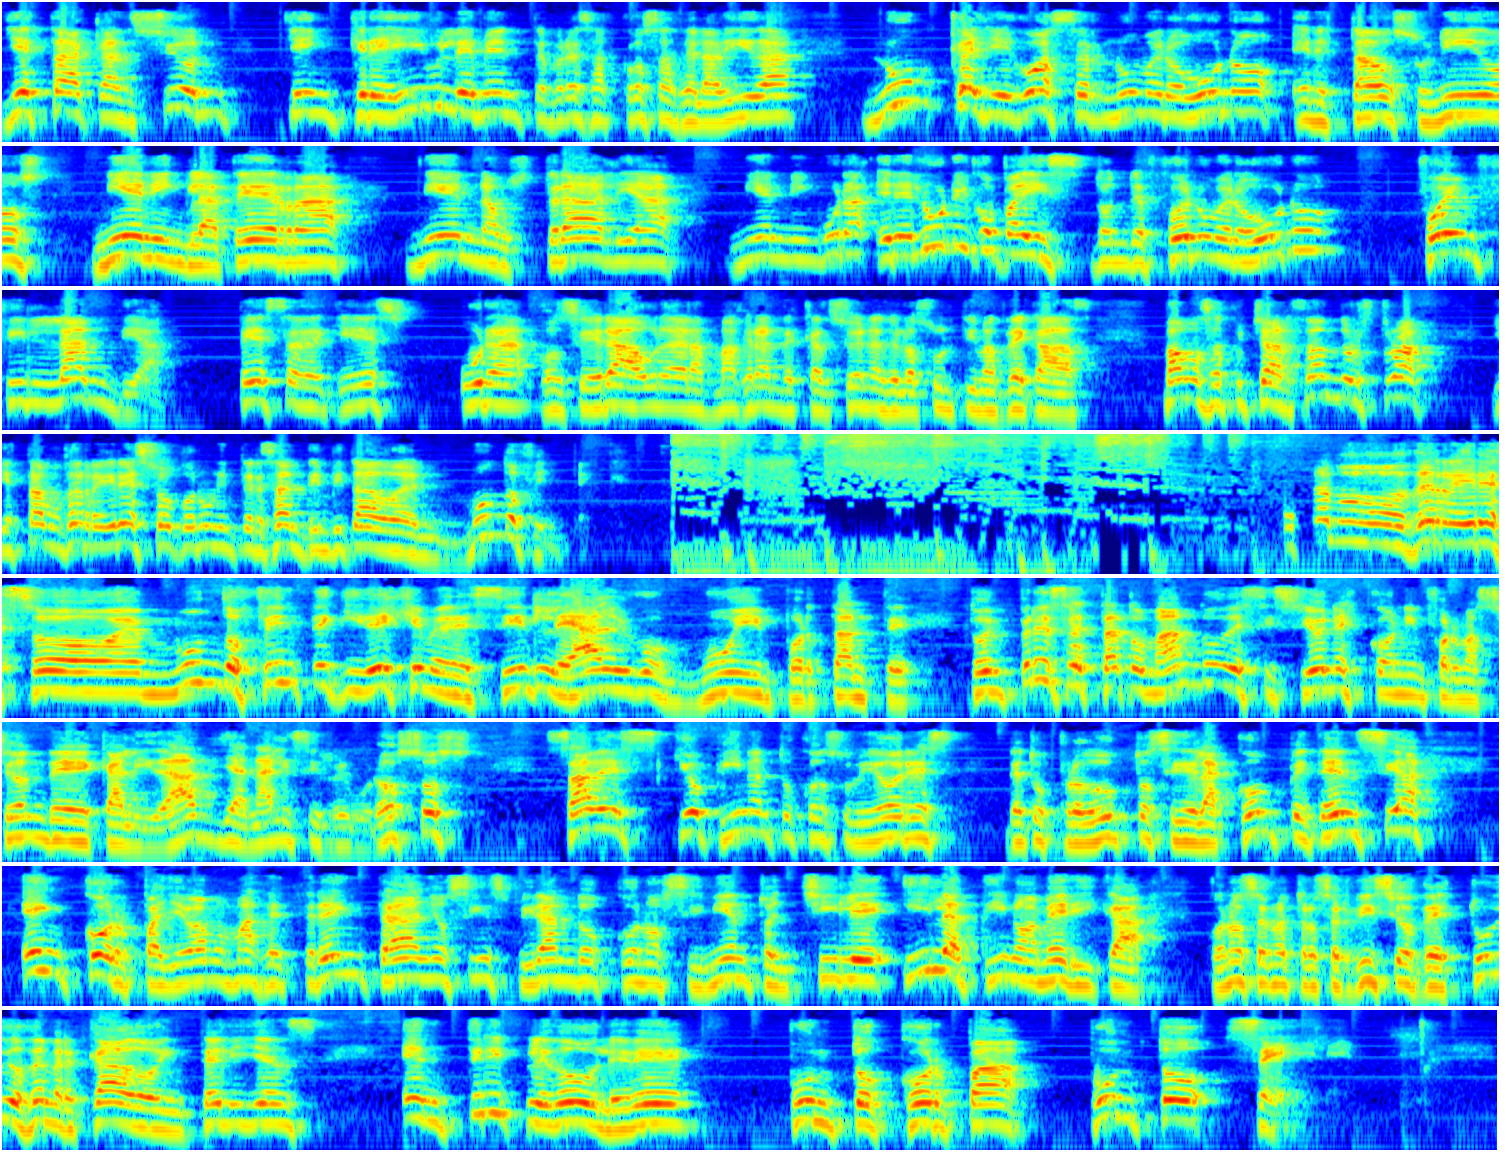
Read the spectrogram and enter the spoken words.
y esta canción que increíblemente por esas cosas de la vida nunca llegó a ser número uno en Estados Unidos, ni en Inglaterra, ni en Australia, ni en ninguna. En el único país donde fue número uno fue en Finlandia, pese a que es una considerada una de las más grandes canciones de las últimas décadas. Vamos a escuchar Thunderstruck y estamos de regreso con un interesante invitado en Mundo FinTech. Estamos de regreso en Mundo FinTech y déjeme decirle algo muy importante. Tu empresa está tomando decisiones con información de calidad y análisis rigurosos. ¿Sabes qué opinan tus consumidores de tus productos y de la competencia? En Corpa llevamos más de 30 años inspirando conocimiento en Chile y Latinoamérica. Conoce nuestros servicios de estudios de mercado e intelligence en www.corpa.com .cl.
